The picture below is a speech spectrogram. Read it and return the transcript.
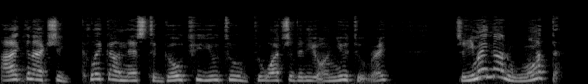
I can actually click on this to go to YouTube to watch a video on YouTube right? So you might not want that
